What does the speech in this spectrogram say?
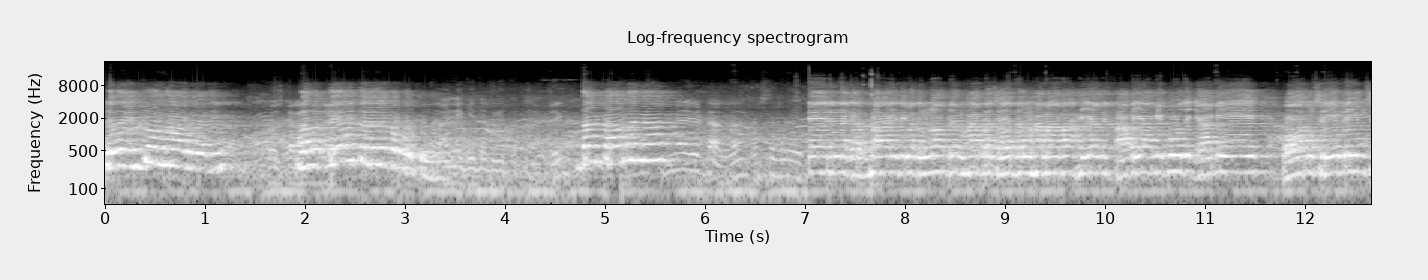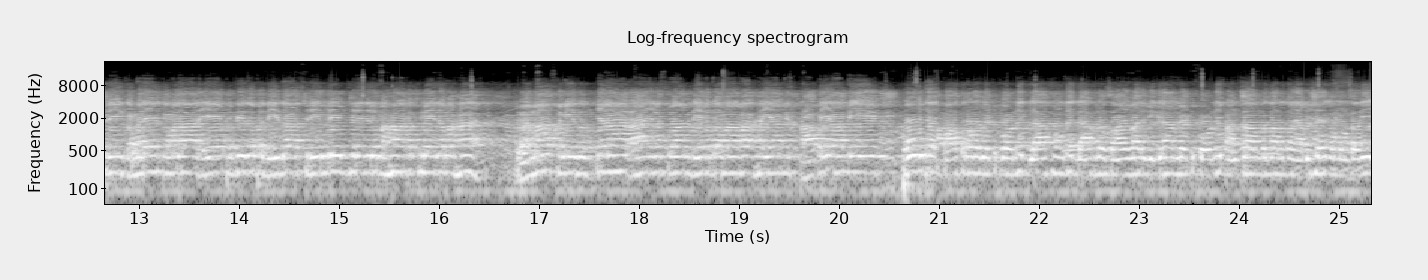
లేదా ఇంట్లో ఉన్నవాళ్ళు కానీ వాళ్ళ పేరు తెలియలేకపోతుంది దాని కారణంగా? ఓం శ్రీ హ్రీం శ్రీ కమలే కమలాలయే ప్రతీద ప్రతీదా. శ్రీ హ్రీం శ్రీ మహాలక్ష్మీ నమః. రమాస్మి సత్యనారాయణ స్వామి దేవతమావాహయామి స్థాపయామి. పూజ పాత్రలో పెట్టుకోండి గ్లాస్ ఉంటే గ్లాస్లో స్వామివారి విగ్రహం పెట్టుకోండి పంచామృతాలతో అభిషేకం ఉంటది.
